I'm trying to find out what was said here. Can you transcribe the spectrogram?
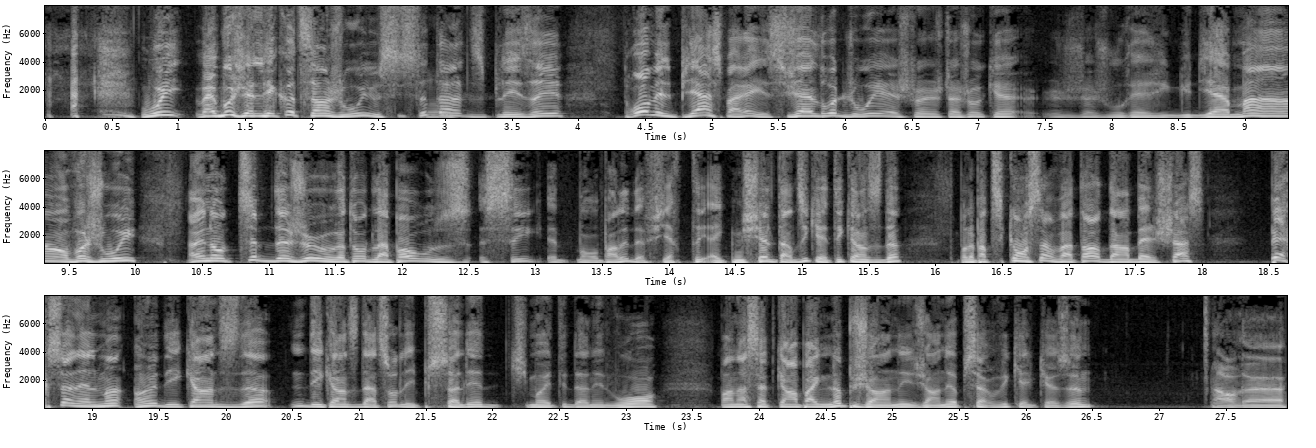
oui, ben moi, je l'écoute sans jouer aussi. C'est tout le temps du plaisir. 3000 pièces pareil. Si j'avais le droit de jouer, je, te jure que je jouerais régulièrement. On va jouer un autre type de jeu au retour de la pause. C'est, euh, on va parler de fierté avec Michel Tardy qui a été candidat pour le Parti conservateur dans Bellechasse personnellement un des candidats, une des candidatures les plus solides qui m'a été donné de voir pendant cette campagne-là, puis j'en ai, j'en ai observé quelques-unes. Alors, euh,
